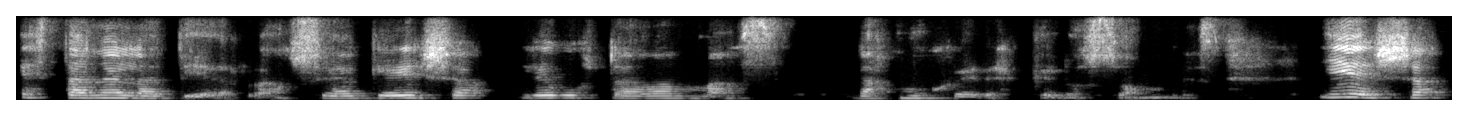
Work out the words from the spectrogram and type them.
están en la tierra, o sea que a ella le gustaban más las mujeres que los hombres. Y ella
